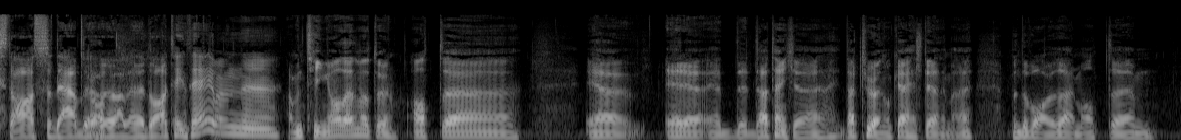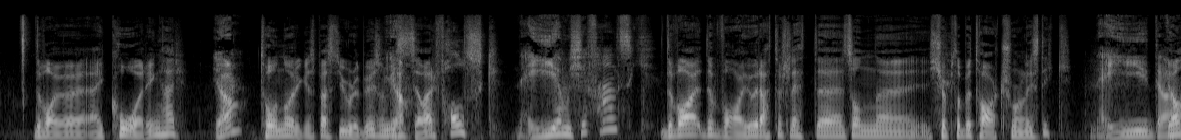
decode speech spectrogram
stas, og der bør jo alle dra, tenkte jeg. Men uh... Ja, men tingen var den, vet du, at uh, jeg, jeg, jeg, der jeg, der tror jeg nok jeg er helt enig med deg, men det var jo det der med at um, det var jo ei kåring her ja. av Norges beste juleby som Ja. viste seg å være falsk. Nei, han var ikke falsk. Det var, det var jo rett og slett uh, sånn kjøpt og betalt journalistikk. Nei da. Ja,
